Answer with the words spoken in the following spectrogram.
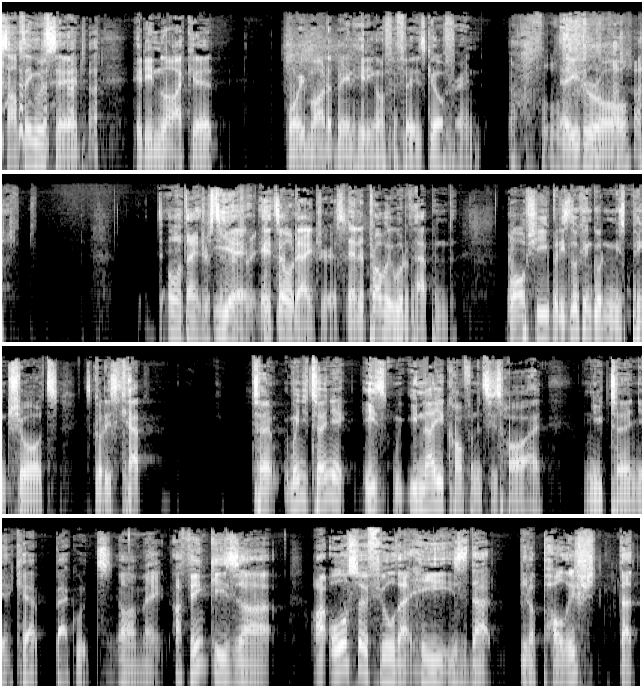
Something was said. He didn't like it, or he might have been hitting on Fifita's girlfriend. Either or, All dangerous yeah, it's all dangerous, and it probably would have happened. Walshy, but he's looking good in his pink shorts. He's got his cap. Turn, when you turn your, he's you know your confidence is high when you turn your cap backwards. Oh, mate. I think he's. Uh, I also feel that he is that bit of polish that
